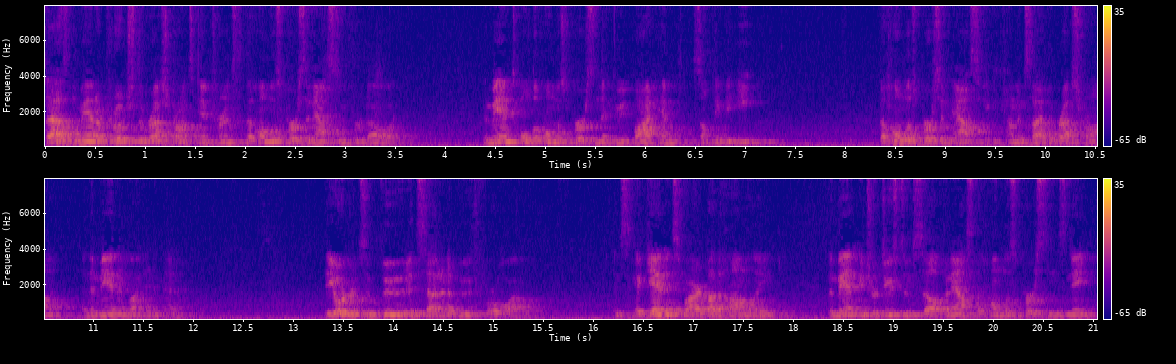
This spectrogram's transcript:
So as the man approached the restaurant's entrance, the homeless person asked him for a dollar. The man told the homeless person that he would buy him something to eat. The homeless person asked if he could come inside the restaurant and the man invited him in. They ordered some food and sat in a booth for a while. And again, inspired by the homily, the man introduced himself and asked the homeless person's name.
